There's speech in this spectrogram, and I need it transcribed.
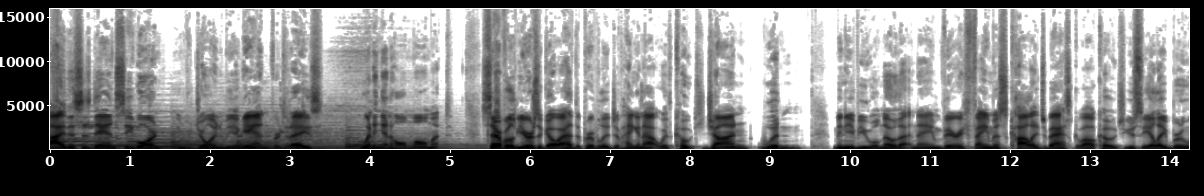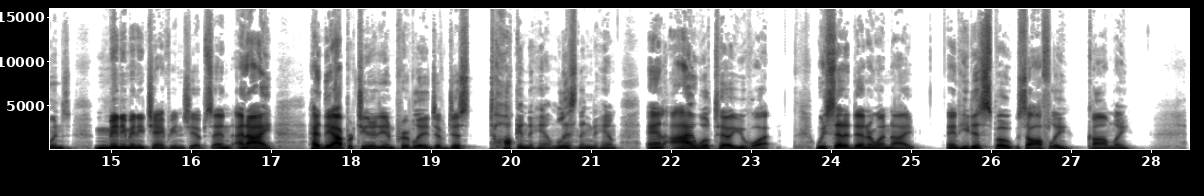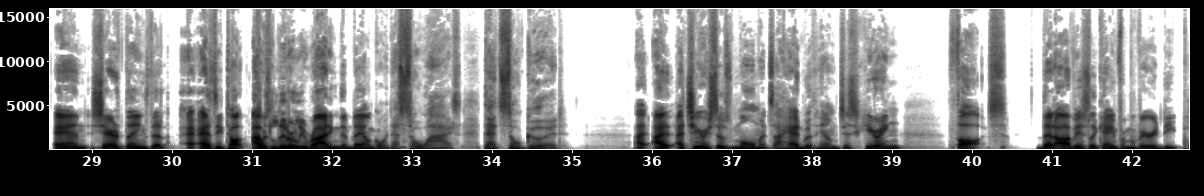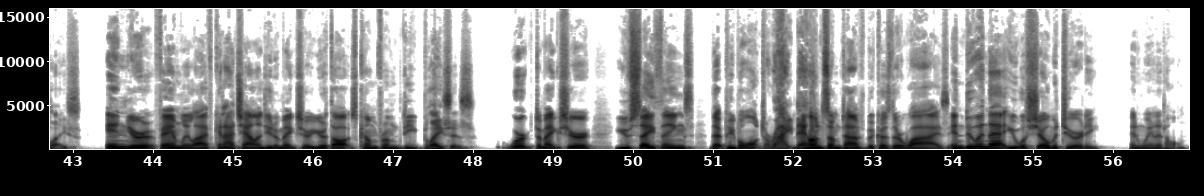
Hi, this is Dan Seaborn, and you've joined me again for today's Winning at Home moment. Several years ago, I had the privilege of hanging out with Coach John Wooden. Many of you will know that name. Very famous college basketball coach, UCLA Bruins, many, many championships. And, and I had the opportunity and privilege of just talking to him, listening to him. And I will tell you what, we sat at dinner one night, and he just spoke softly, calmly, and shared things that as he talked, I was literally writing them down, going, That's so wise. That's so good. I, I, I cherish those moments I had with him, just hearing thoughts that obviously came from a very deep place. In your family life, can I challenge you to make sure your thoughts come from deep places? Work to make sure you say things that people want to write down sometimes because they're wise. In doing that, you will show maturity and win at home.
